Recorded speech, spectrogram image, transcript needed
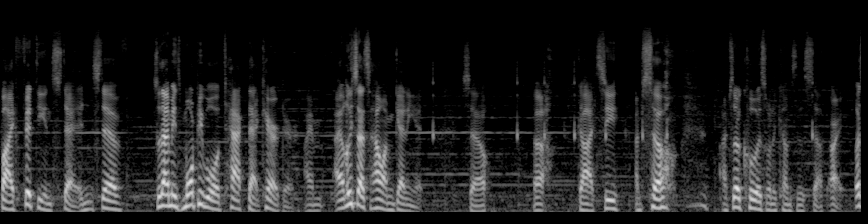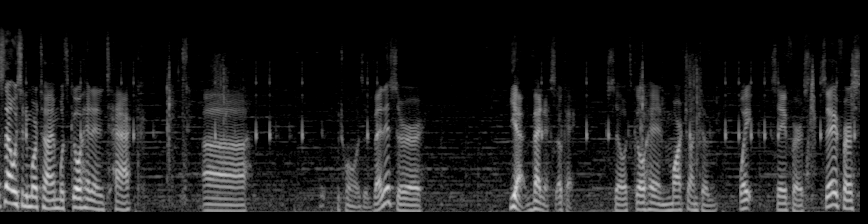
by 50 instead instead of so that means more people will attack that character. I'm at least that's how I'm getting it. So, ugh, God, see, I'm so I'm so clueless when it comes to this stuff. All right, let's not waste any more time. Let's go ahead and attack. Uh, which one was it? Venice or? Yeah, Venice. Okay. So let's go ahead and march on to... Wait, save first. Save first.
